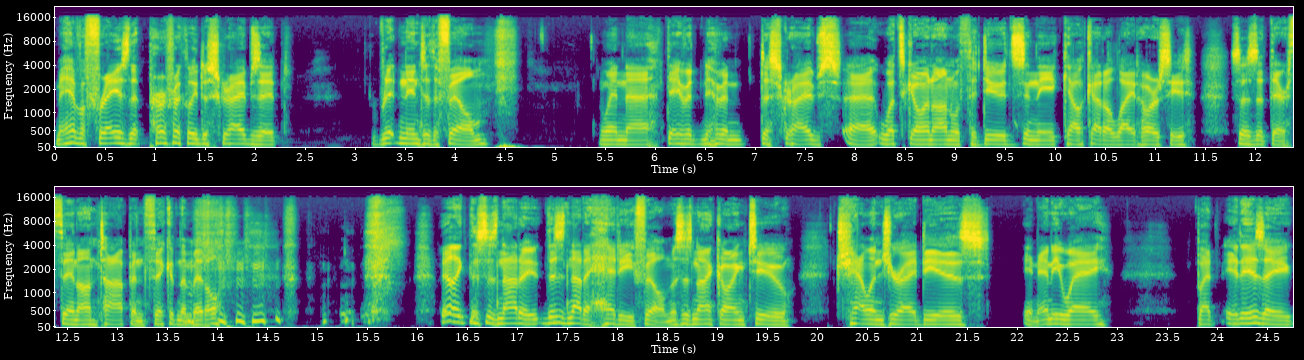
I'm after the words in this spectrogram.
may have a phrase that perfectly describes it written into the film. When uh, David Niven describes uh, what's going on with the dudes in the Calcutta Light Horse, he says that they're thin on top and thick in the middle. I feel like this is not a this is not a heady film. This is not going to challenge your ideas in any way, but it is a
